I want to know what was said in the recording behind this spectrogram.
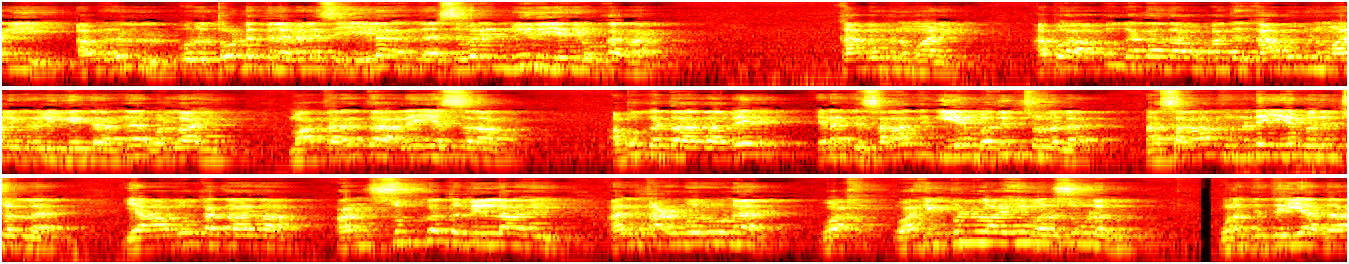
அலி அவர்கள் ஒரு தோட்டத்துல வேலை செய்யல அந்த சிவரன் மீது ஏறி உட்கார்றாங்க. காபபின் மாலிக். அப்போ அபு கத்தாதாவை பார்த்து காபபின் மாலிக் அலி கேட்கிறாங்க வல்லாஹி மா தரத்த அலையஸ்ஸலாம் அபு கத்தாதாவே எனக்கு சலாத்துக்கு ஏன் பதில் சொல்லல? நான் சலாம் சொன்னே ஏன் பதில் சொல்லல? யா அபு கத்தாதா அன் சுக்கத்து பில்லாஹி அல் தழ்வருன வஹிப்புல்லாஹி வரசூலகு உனக்கு தெரியாதா?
